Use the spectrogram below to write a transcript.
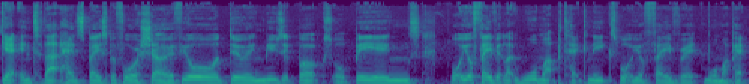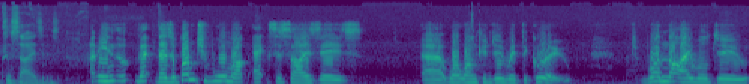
get into that headspace before a show? If you're doing music box or beings, what are your favorite like warm up techniques? What are your favorite warm up exercises? I mean, there's a bunch of warm up exercises uh, what one can do with the group one that I will do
